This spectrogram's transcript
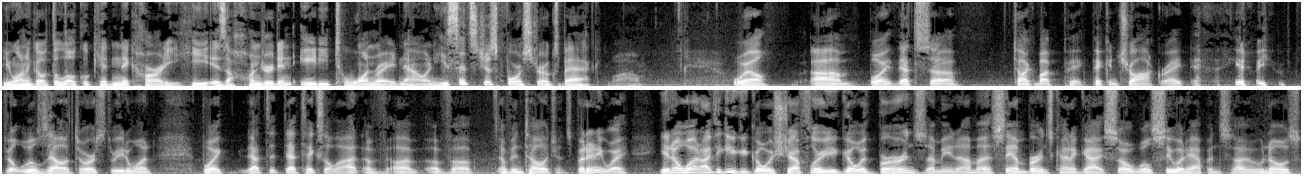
you want to go with the local kid, Nick Hardy, he is 180 to 1 right now, and he sits just four strokes back. Wow. Well, um, boy, that's uh, talk about pick, pick and chalk, right? you know, you built Will Zalatoris three to one. Boy, that that takes a lot of of of, uh, of intelligence. But anyway, you know what? I think you could go with Scheffler. You go with Burns. I mean, I'm a Sam Burns kind of guy, so we'll see what happens. Uh, who knows?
